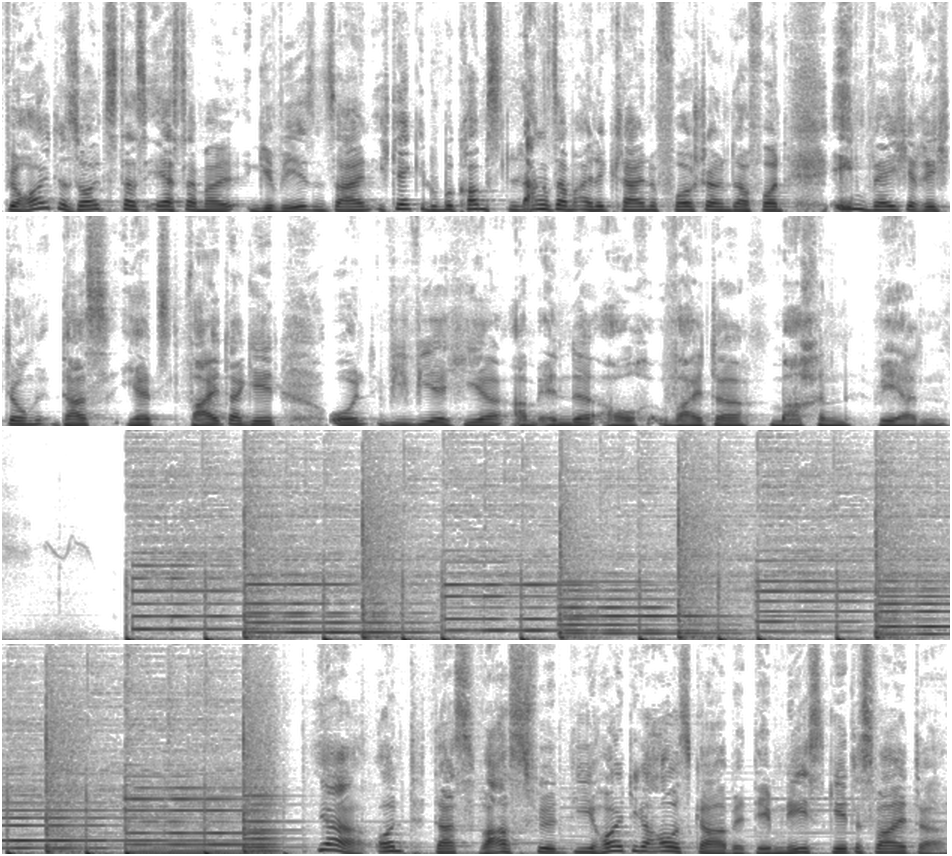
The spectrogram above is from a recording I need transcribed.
Für heute soll es das erst einmal gewesen sein. Ich denke, du bekommst langsam eine kleine Vorstellung davon, in welche Richtung das jetzt weitergeht und wie wir hier am Ende auch weitermachen werden. Ja, und das war's für die heutige Ausgabe. Demnächst geht es weiter.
